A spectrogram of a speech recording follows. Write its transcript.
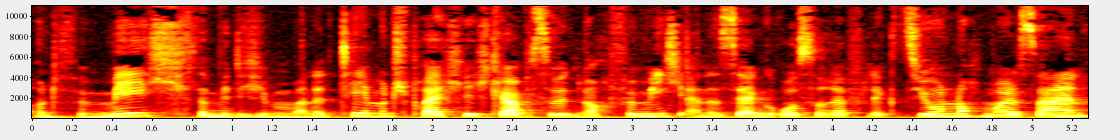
und für mich, damit ich über meine Themen spreche. Ich glaube, es wird auch für mich eine sehr große Reflexion nochmal sein.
